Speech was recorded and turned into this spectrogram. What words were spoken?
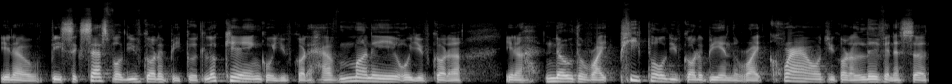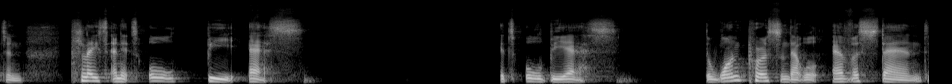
you know, be successful, you've got to be good looking or you've got to have money or you've got to you know, know the right people. You've got to be in the right crowd. You've got to live in a certain place. And it's all BS. It's all BS. The one person that will ever stand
